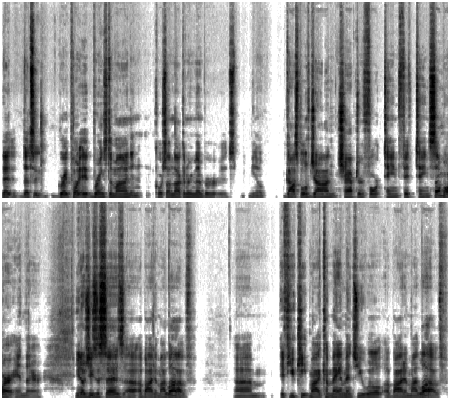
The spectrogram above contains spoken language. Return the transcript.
That that's a great point. It brings to mind, and of course, I'm not going to remember. It's you know, Gospel of John, chapter 14, 15, somewhere in there. You know, Jesus says, uh, "Abide in my love." Um, if you keep my commandments, you will abide in my love.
